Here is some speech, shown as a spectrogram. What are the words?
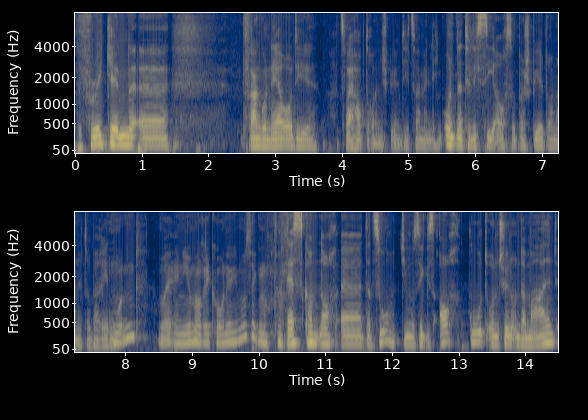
freaking äh, Franco Nero die zwei Hauptrollen spielen, die zwei männlichen. Und natürlich sie auch super spielt, brauchen wir nicht drüber reden. Und weil Ennio Morricone die Musik macht. Das kommt noch äh, dazu. Die Musik ist auch gut und schön untermalend.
